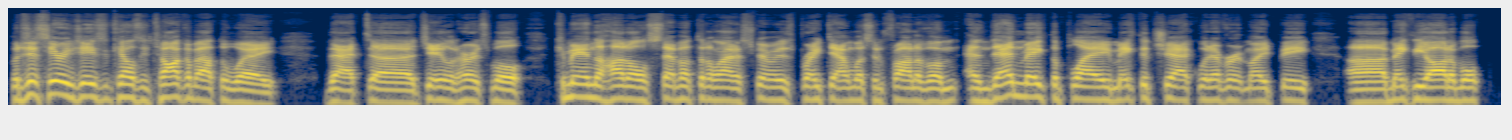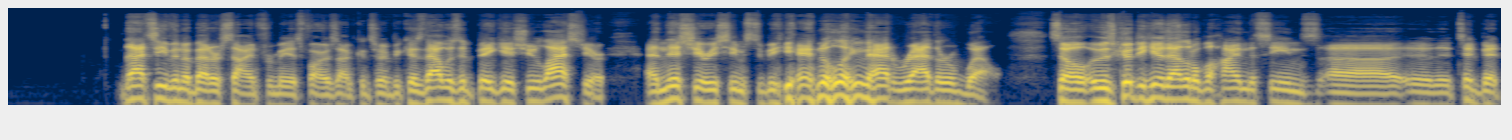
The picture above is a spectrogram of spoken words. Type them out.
But just hearing Jason Kelce talk about the way that uh, Jalen Hurts will command the huddle, step up to the line of scrimmage, break down what's in front of him, and then make the play, make the check, whatever it might be, uh, make the audible. That's even a better sign for me as far as I'm concerned because that was a big issue last year. And this year he seems to be handling that rather well. So it was good to hear that little behind the scenes uh, tidbit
